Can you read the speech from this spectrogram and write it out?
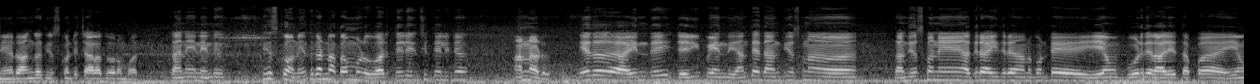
నేను రాంగ్గా తీసుకుంటే చాలా దూరం పోతుంది కానీ నేను ఎందుకు తీసుకోను? ఎందుకంటే నా తమ్ముడు వాడు తెలిసి తెలియ అన్నాడు. ఏదో అయింది జరిగిపోయింది. అంతే దాన్ని తీసుకున్న దాన్ని తీసుకొని అదిరా ఇదిరా అనుకుంటే ఏం బూడిద రాలేదు తప్ప ఏం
